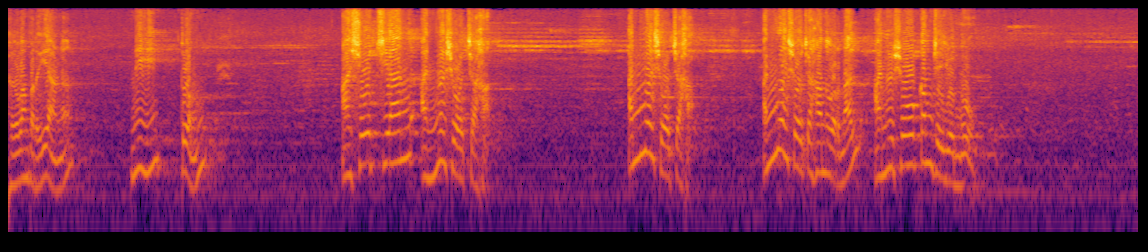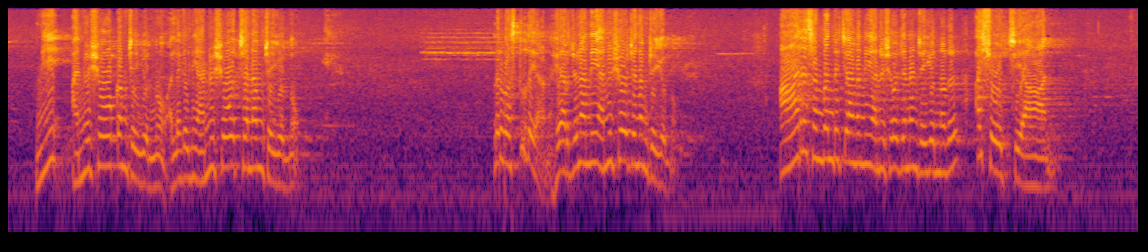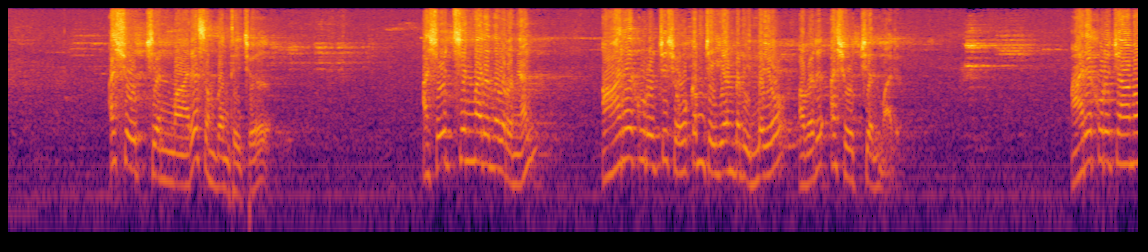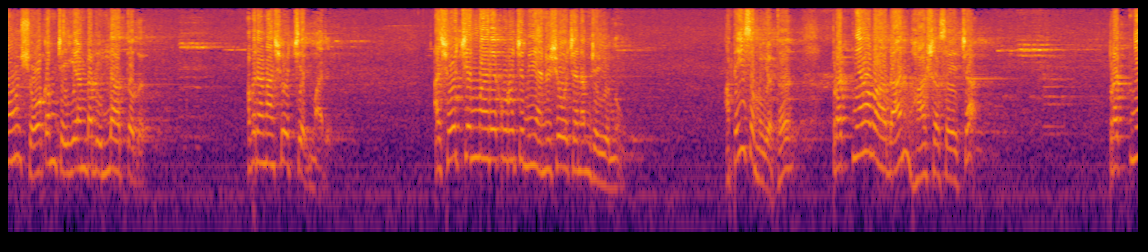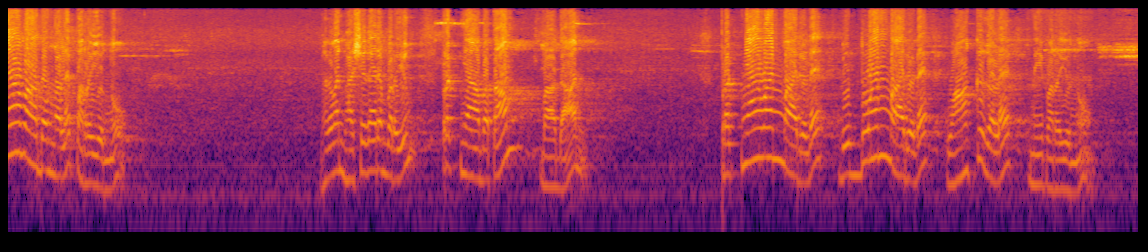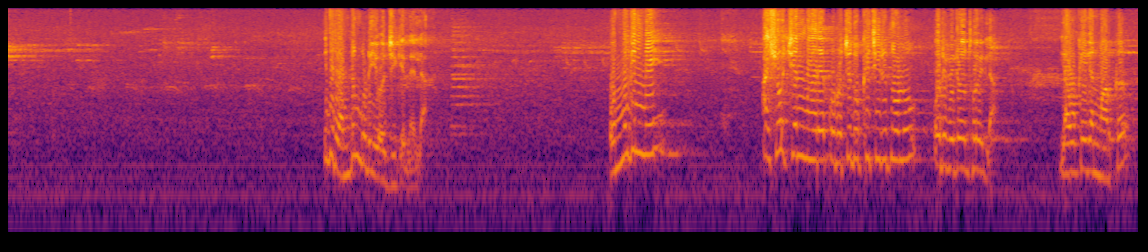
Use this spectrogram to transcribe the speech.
ഭഗവാൻ പറയുകയാണ് നീ ത്വം അശോച്യാൻ അന്വശോച. അന്വശോച. അന്വശോച എന്ന് പറഞ്ഞാൽ അനുശോകം ചെയ്യുന്നു. നീ അനുശോകം ചെയ്യുന്നു അല്ലെങ്കിൽ നീ അനുശോചനം ചെയ്യുന്നു. ഒരു വസ്തുതയാണ്. ഹേ അർജുന നീ അനുശോചനം ചെയ്യുന്നു. ആരെ സംബന്ധിച്ചാണ് നീ അനുശോചനം ചെയ്യുന്നത്? അശോച്യാൻ. അശോച്യന്മാരെ സംബന്ധിച്ച്. അശോച്യന്മാരെന്ന് പറഞ്ഞാൽ ആരെക്കുറിച്ച് ശോകം ചെയ്യേണ്ടതില്ലയോ അവർ അശോച്യന്മാര്. ആരെക്കുറിച്ചാണോ ശോകം ചെയ്യേണ്ടതില്ലാത്തത്? അവരാണ് അശോച്യന്മാര്. അശോച്യന്മാരെ കുറിച്ച് നീ അനുശോചനം ചെയ്യുന്നു. അതേ സമയത്ത് പ്രജ്ഞാവാദാൻ ഭാഷസേച്ച പ്രജ്ഞാവാദങ്ങളെ പറയുന്നു. ഭഗവാൻ ഭാഷ്യകാരൻ പറയും പ്രജ്ഞാവതാം വാദാൻ. പ്രജ്ഞാവാന്മാരുടെ വിദ്വാൻമാരുടെ വാക്കുകളെ നീ പറയുന്നു. ഇത് രണ്ടും കൂടി യോജിക്കുന്നില്ല. ഒന്നുകിൽ നീ അശോച്യന്മാരെ കുറിച്ച് ദുഃഖിച്ചിരുന്നുള്ളൂ ഒരു വിരോധവും ഇല്ല ലൗകികന്മാർക്ക്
